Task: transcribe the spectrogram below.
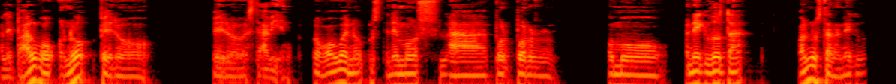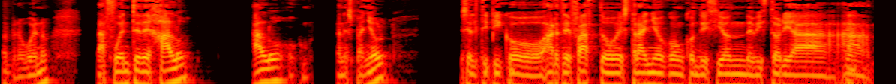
vale para algo o no, pero, pero está bien. Luego, bueno, pues tenemos la, por, por, como anécdota, igual no es tan anécdota, pero bueno, la fuente de Halo, Halo, o como se llama en español, es el típico artefacto extraño con condición de victoria a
